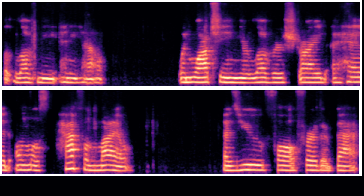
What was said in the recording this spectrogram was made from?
but love me anyhow. When watching your lover stride ahead almost half a mile as you fall further back,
